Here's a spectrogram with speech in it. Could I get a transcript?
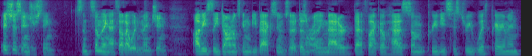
it's just interesting. It's something I thought I would mention. Obviously, Darnold's going to be back soon, so it doesn't really matter that Flacco has some previous history with Perriman.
